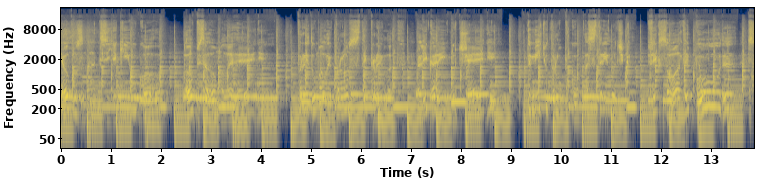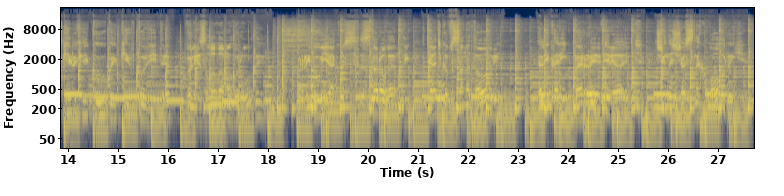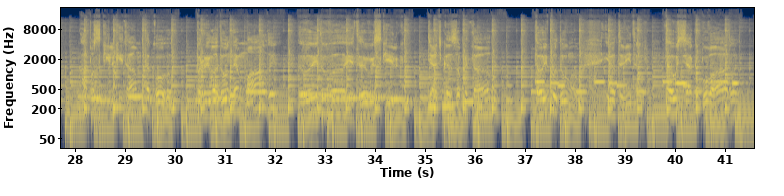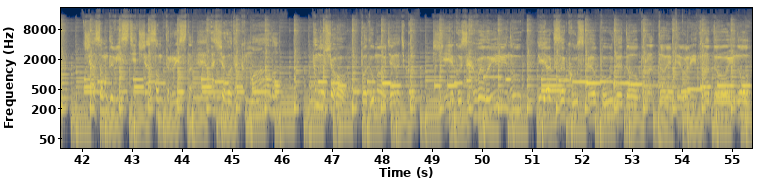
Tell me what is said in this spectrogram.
щоб узнать, які у кого обсягом легені придумали простий прилад, лікарі учені, тміть у трубку, а стрілочка фіксувати буде, скільки кубиків повітря влізло вам у груди, прибув якось здоровенний дядько в санаторій, лікарі перевіряють, чи на щось не хворий а поскільки там такого приладу не мали, видуваєте ви скільки? Дядька запитав, той подумав і отвітив, та усяк бувало. Часом двісті, часом триста, а чого так мало? Ну чого, подумав дядько, ще якусь хвилину, як закуска буде добра, то й півлітра дуйну.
